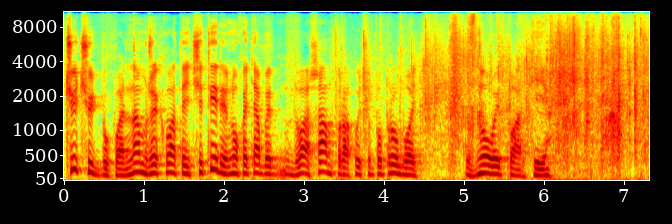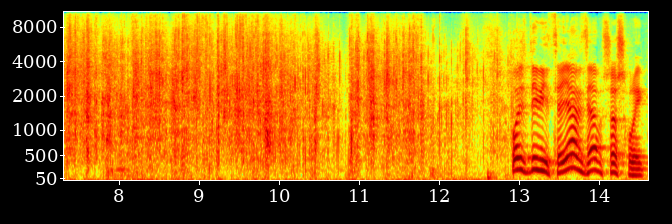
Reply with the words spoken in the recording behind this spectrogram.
чуть-чуть буквально, нам вже хватить 4, ну хоча б два шампура, хочу попробувати з нової партії. Ось дивіться, я взяв шашлик.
